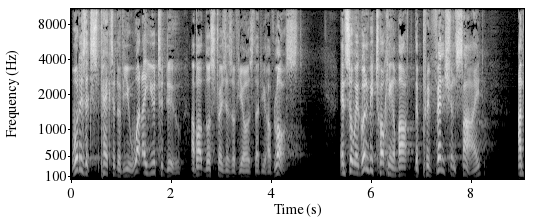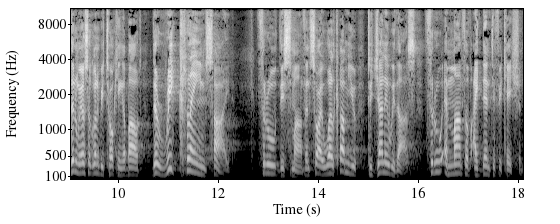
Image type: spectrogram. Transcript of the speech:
What is expected of you? What are you to do about those treasures of yours that you have lost? And so, we're going to be talking about the prevention side and then we're also going to be talking about the reclaim side through this month. And so I welcome you to journey with us through a month of identification,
